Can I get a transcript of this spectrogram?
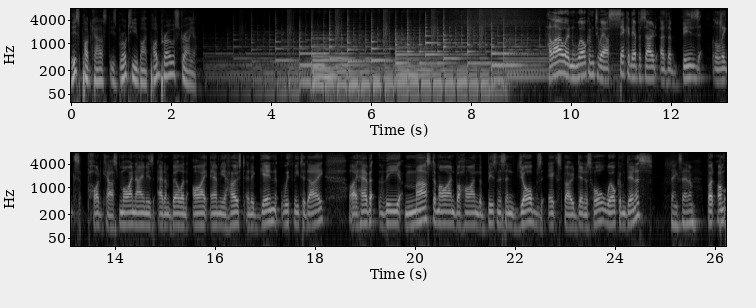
This podcast is brought to you by PodPro Australia. Hello and welcome to our second episode of the Biz Links podcast. My name is Adam Bell and I am your host. And again, with me today, I have the mastermind behind the Business and Jobs Expo, Dennis Hall. Welcome, Dennis. Thanks, Adam. But I'm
